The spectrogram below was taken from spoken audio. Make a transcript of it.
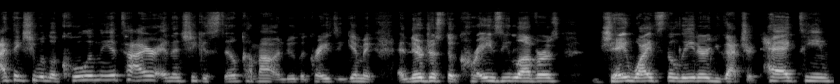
I think she would look cool in the attire, and then she could still come out and do the crazy gimmick. And they're just the crazy lovers. Jay White's the leader. You got your tag team.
